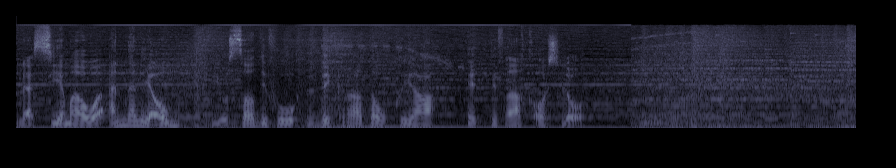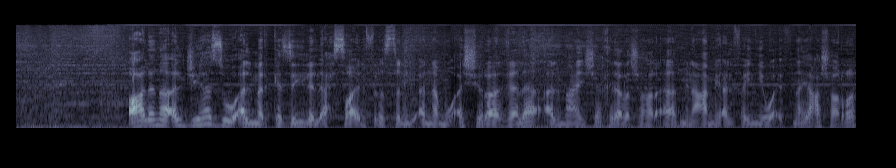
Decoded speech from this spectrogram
لا سيما وأن اليوم يصادف ذكرى توقيع اتفاق أوسلو. أعلن الجهاز المركزي للإحصاء الفلسطيني أن مؤشر غلاء المعيشة خلال شهر آب من عام 2012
